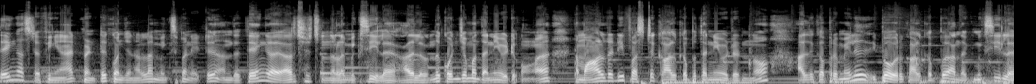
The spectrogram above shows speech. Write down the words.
தேங்காய் ஸ்டஃபிங் ஆட் பண்ணிட்டு கொஞ்சம் நல்லா மிக்ஸ் பண்ணிவிட்டு அந்த தேங்காய் அரைச்சி வச்சிருந்தால மிக்சியில் அதில் வந்து கொஞ்சமாக தண்ணி விட்டுக்கோங்க. நம்ம ஆல்ரெடி ஃபஸ்ட்டு கால் கப்பு தண்ணி விட்டுருந்தோம். அதுக்கப்புறமேலு இப்போ ஒரு கால் கப்பு அந்த மிக்சியில்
